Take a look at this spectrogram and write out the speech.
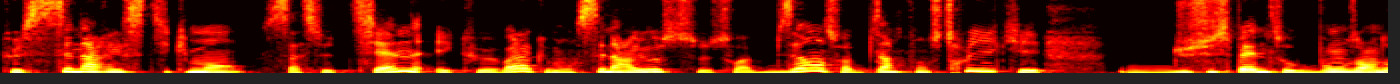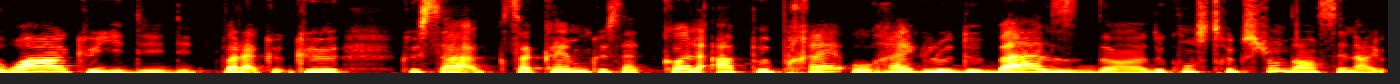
que scénaristiquement ça se tienne et que voilà que mon scénario soit bien, soit bien construit, qu'il y ait du suspense aux bons endroits, qu'il y des, voilà que, ça quand même que ça colle à peu près aux règles de base de construction d'un scénario.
